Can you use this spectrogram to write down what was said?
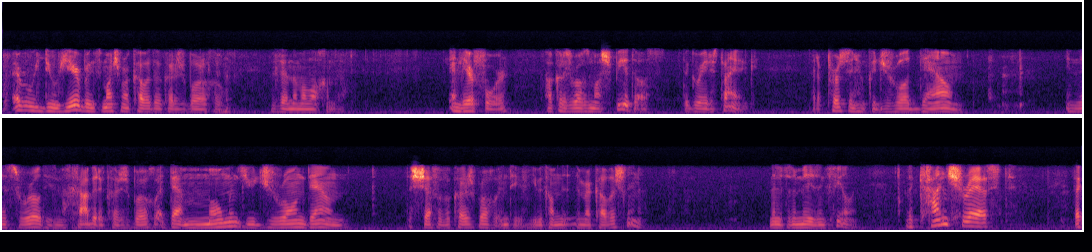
whatever we do here brings much more cover to HaKadosh Baruch Hu than the Malachim And therefore, HaKadosh Baruch Hu is to us, the greatest tainik. That a person who could draw down in this world, he's mechabit HaKadosh Baruch at that moment you're drawing down the chef of HaKadosh Baruch into you. You become the, the Merkava Shechina. Then it's an amazing feeling the contrast, the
